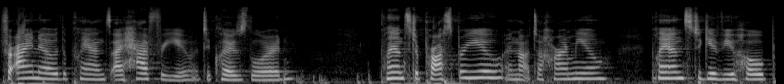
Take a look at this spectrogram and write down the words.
For I know the plans I have for you, declares the Lord plans to prosper you and not to harm you, plans to give you hope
